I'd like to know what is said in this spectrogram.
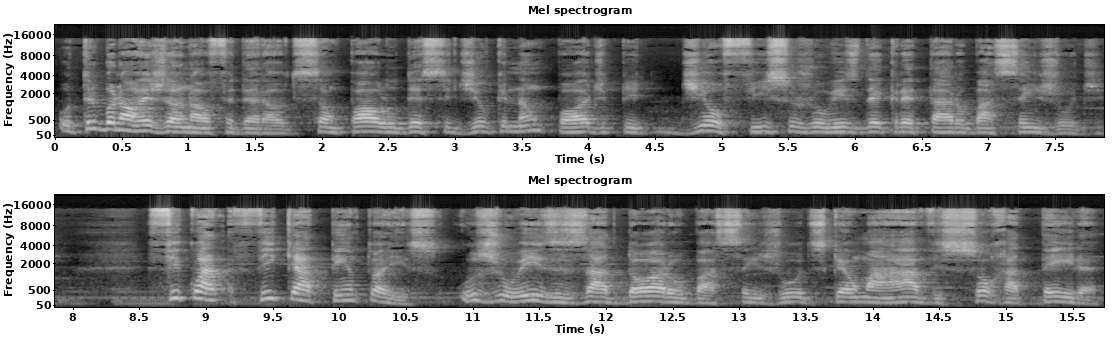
O Tribunal Regional Federal de São Paulo decidiu que não pode de ofício o juiz decretar o bacen-jude. Fique atento a isso. Os juízes adoram o bacen-judes, que é uma ave sorrateira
